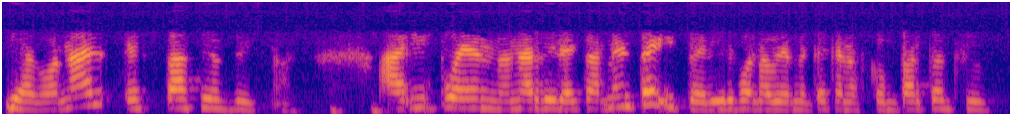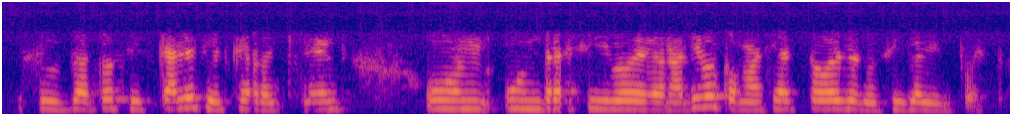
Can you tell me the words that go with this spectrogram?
diagonal espacios dignos. Ahí pueden donar directamente y pedir, bueno, obviamente que nos compartan sus, sus datos fiscales si es que requieren un, un recibo de donativo, como hacía todo es deducible de impuestos.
